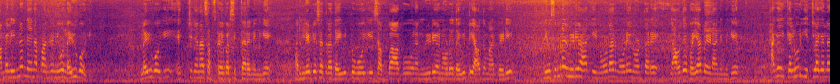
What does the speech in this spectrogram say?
ಆಮೇಲೆ ಇನ್ನೊಂದು ಏನಪ್ಪ ಅಂದರೆ ನೀವು ಲೈವ್ಗೆ ಹೋಗಿ. ಲೈವ್ಗೆ ಹೋಗಿ ಹೆಚ್ಚು ಜನ ಸಬ್ಸ್ಕ್ರೈಬರ್ ಸಿಗ್ತಾರೆ ನಿಮಗೆ. ರಿಲೇಟಿವ್ಸ್ ಹತ್ರ ದಯವಿಟ್ಟು ಹೋಗಿ ಸಬ್ಬಾಗು ನನ್ನ ವೀಡಿಯೋ ನೋಡು, ದಯವಿಟ್ಟು ಯಾವುದು ಮಾಡಬೇಡಿ. ನೀವು ಸುಮ್ಮನೆ ವೀಡಿಯೋ ಹಾಕಿ, ನೋಡೋರು ನೋಡೇ ನೋಡ್ತಾರೆ. ಯಾವುದೇ ಭಯ ಬೇಡ ನಿಮಗೆ. ಹಾಗೆ ಕೆಲವ್ರಿಗೆ ಇತ್ಲಾಗೆಲ್ಲ,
